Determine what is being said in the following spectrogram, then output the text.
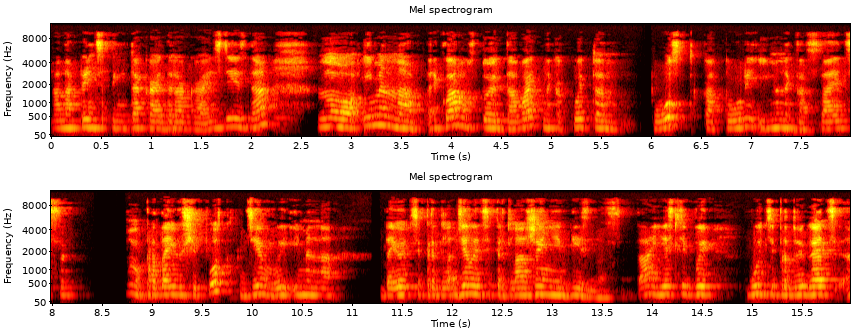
она, в принципе, не такая дорогая здесь, да, но именно рекламу стоит давать на какой-то пост, который именно касается, ну, продающий пост, где вы именно даете, делаете предложение бизнеса. Да? Если вы будете продвигать э,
